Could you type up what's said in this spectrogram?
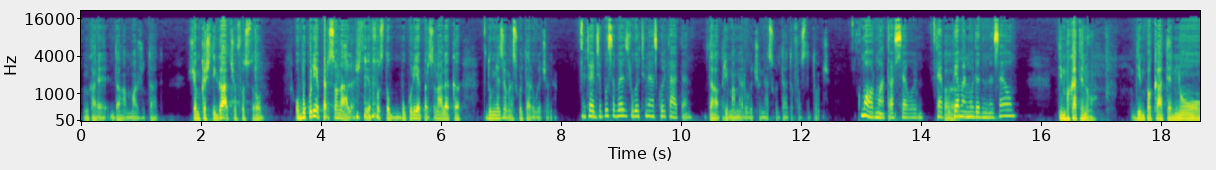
în care, da, m-a ajutat. Și am câștigat și a fost o, o bucurie personală, știi? A fost o bucurie personală că Dumnezeu mi-a ascultat rugăciunea. Deci ai început să vezi rugăciunea ascultată. Da, prima mea rugăciune ascultată a fost atunci. Cum a urmat traseul? Te-ai apropiat uh, mai mult de Dumnezeu? Din păcate nu. Din păcate nu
